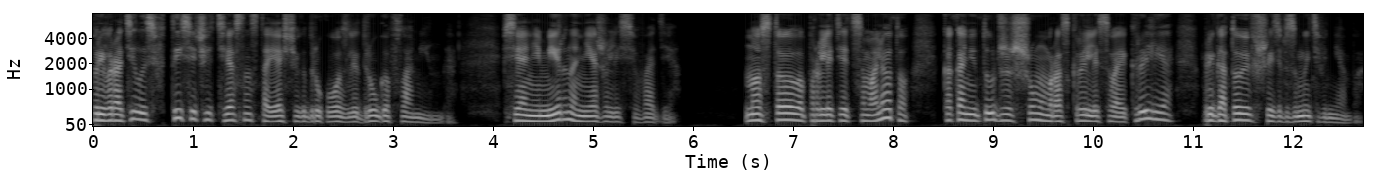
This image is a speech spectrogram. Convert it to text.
превратилось в тысячи тесно стоящих друг возле друга фламинго. Все они мирно нежились в воде. Но стоило пролететь самолету, как они тут же шумом раскрыли свои крылья, приготовившись взмыть в небо.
